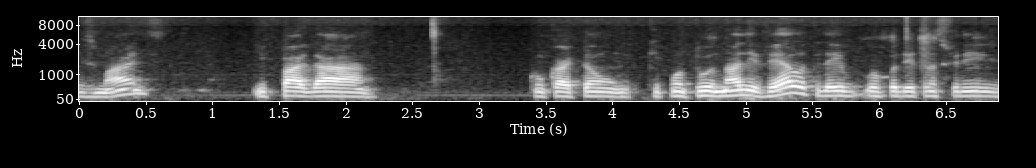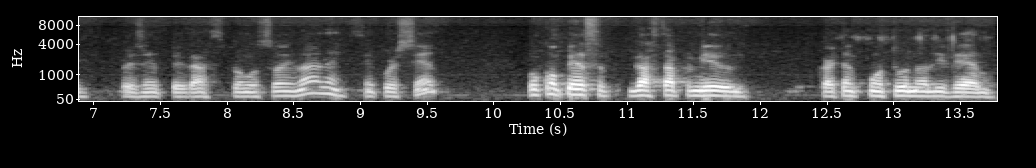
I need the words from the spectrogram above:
Smiles e pagar com cartão que pontua na Livelo, que daí eu vou poder transferir, por exemplo, pegar as promoções lá, né? 100%. Ou compensa gastar primeiro o cartão que pontua na Livelo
